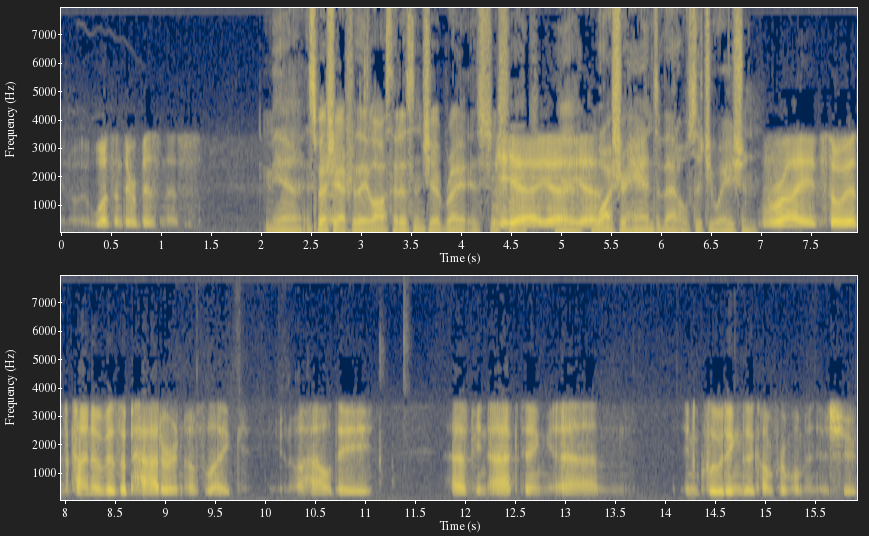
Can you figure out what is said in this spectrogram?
you know it wasn't their business yeah, especially after they lost citizenship, right? It's just yeah, like, yeah, yeah, yeah. Wash your hands of that whole situation. Right. So it's kind of is a pattern of like you know how they have been acting, including the comfort woman issue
